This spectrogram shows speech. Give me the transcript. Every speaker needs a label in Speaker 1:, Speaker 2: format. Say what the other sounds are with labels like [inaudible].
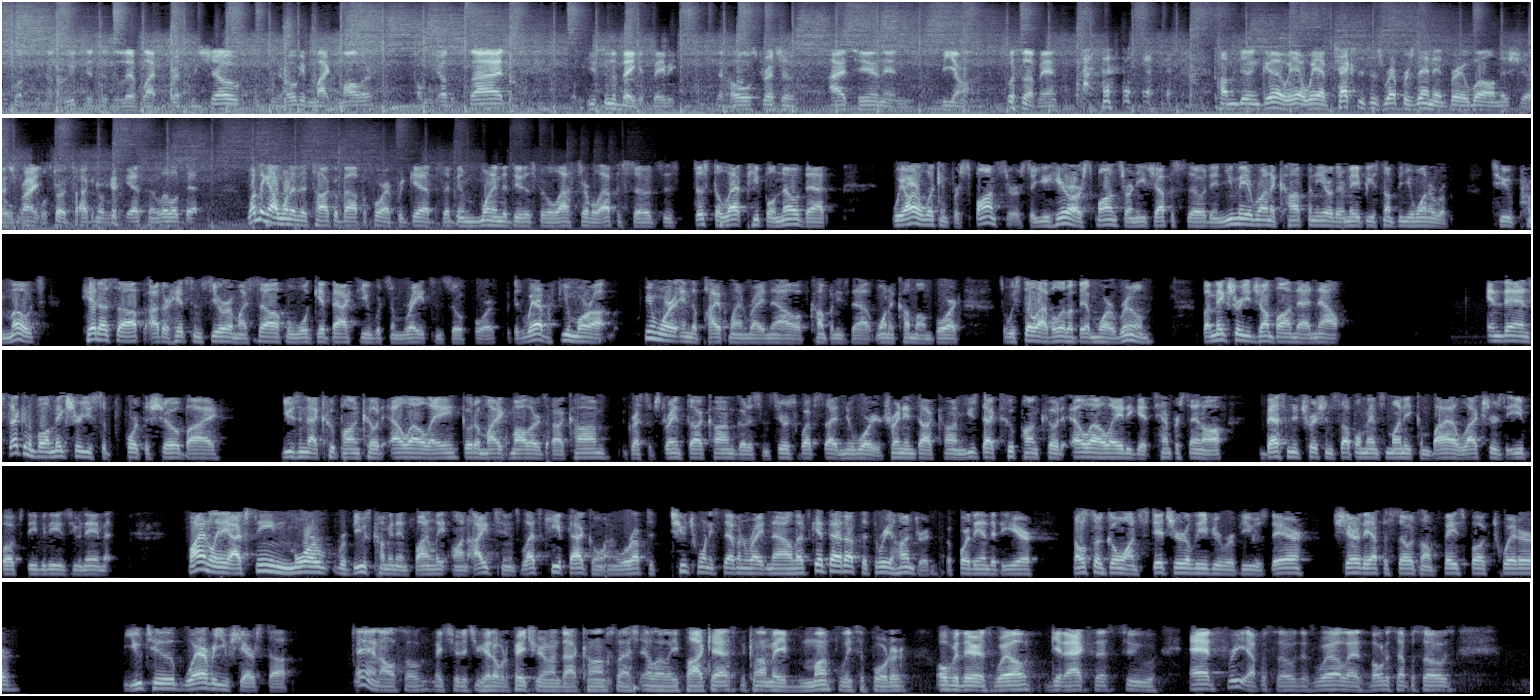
Speaker 1: folks. Welcome to another week. This is the Live Life Wrestling Show. Is Hogan, Mike Mahler. On the other side, from Houston to Vegas, baby. That whole stretch of I-10 and beyond. What's up, man? [laughs]
Speaker 2: I'm doing good. Yeah, we have Texas is represented very well on this show.
Speaker 1: That's right.
Speaker 2: We'll start talking over the guests in a little bit. One thing I wanted to talk about before I forget, because I've been wanting to do this for the last several episodes, is just to let people know that we are looking for sponsors. So you hear our sponsor on each episode, and you may run a company or there may be something you want to to promote. Hit us up, either hit Sincere or myself, and we'll get back to you with some rates and so forth. Because we have a few more, a few more in the pipeline right now of companies that want to come on board. So we still have a little bit more room, but make sure you jump on that now. And then second of all, make sure you support the show by using that coupon code LLA. Go to MikeMahler.com, AggressiveStrength.com, go to Sincere's website, NewWarriorTraining.com. Use that coupon code LLA to get 10% off. Best nutrition supplements money can buy, lectures, ebooks, DVDs, you name it. Finally, I've seen more reviews coming in finally on iTunes. Let's keep that going. We're up to 227 right now. Let's get that up to 300 before the end of the year. And also go on Stitcher, leave your reviews there. Share the episodes on Facebook, Twitter, YouTube, wherever you share stuff.
Speaker 1: And also make sure that you head over to patreon.com slash LLA podcast, become a monthly supporter over there as well. Get access to ad free episodes as well as bonus episodes.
